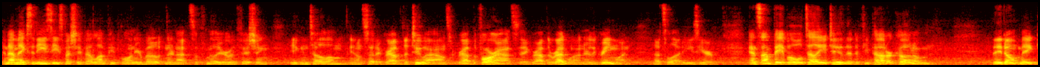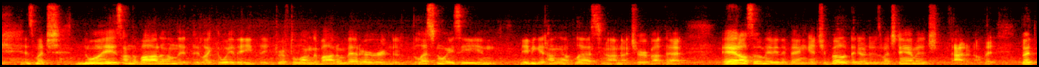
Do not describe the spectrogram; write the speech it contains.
And that makes it easy, especially if you have a lot of people on your boat and they're not so familiar with fishing. You can tell them, you know, instead of grab the two ounce or grab the four ounce, say grab the red one or the green one. That's a lot easier. And some people will tell you too that if you powder coat them, they don't make as much noise on the bottom. They, they like the way they, they drift along the bottom better and less noisy and maybe get hung up less. You know, I'm not sure about that and also maybe they bang against your boat they don't do as much damage i don't know but but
